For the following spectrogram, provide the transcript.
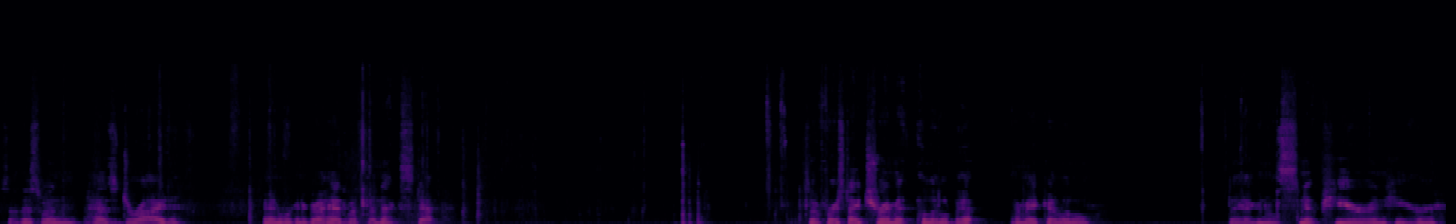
So this one has dried and we're going to go ahead with the next step. So first I trim it a little bit. I make a little diagonal snip here and here.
